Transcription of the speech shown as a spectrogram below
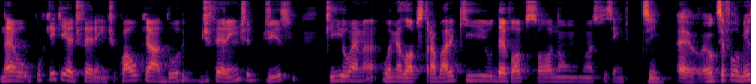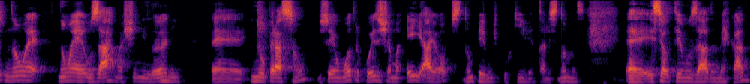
Né? O, por que, que é diferente? Qual que é a dor diferente disso que o, M, o MLOps trabalha que o DevOps só não, não é suficiente? Sim, é, é o que você falou mesmo, não é, não é usar machine learning é, em operação. Isso aí é uma outra coisa, chama AI Ops. Não me pergunte por que inventaram esse nome, mas é, esse é o termo usado no mercado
